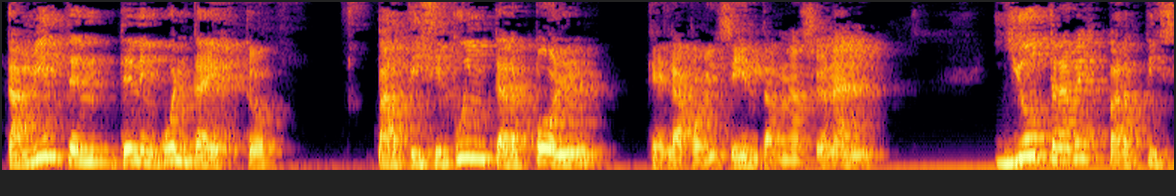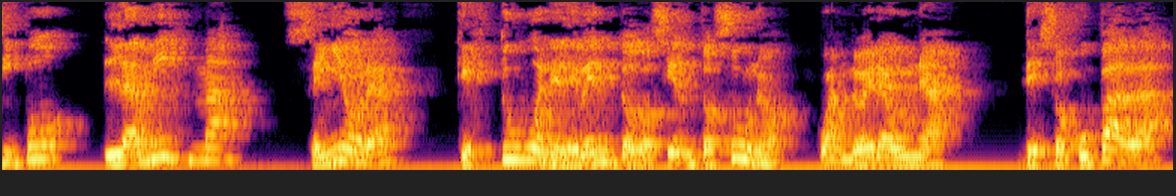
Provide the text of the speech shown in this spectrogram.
También ten, en cuenta esto. Participó Interpol, que es la Policía Internacional, y otra vez participó la misma señora que estuvo en el evento 201, cuando era una desocupada,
